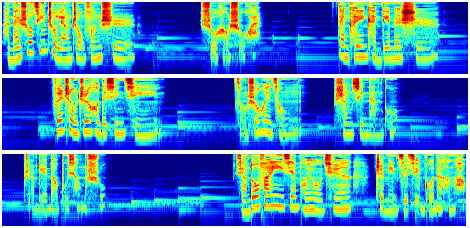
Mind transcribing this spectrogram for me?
很难说清楚两种方式孰好孰坏，但可以肯定的是，分手之后的心情总是会从伤心难过转变到不想输。想多发一些朋友圈，证明自己过得很好；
